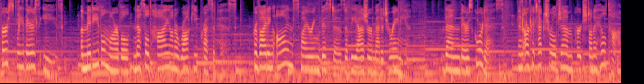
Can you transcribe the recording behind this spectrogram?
Firstly, there's Èze, a medieval marvel nestled high on a rocky precipice providing awe-inspiring vistas of the azure Mediterranean. Then there's Gordes, an architectural gem perched on a hilltop,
